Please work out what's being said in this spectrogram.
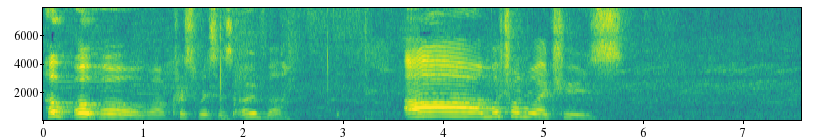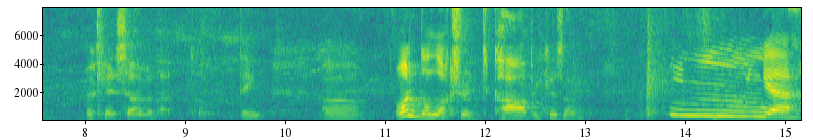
Ho, ho, ho. Well, Christmas is over. Um, which one do I choose? Okay, so I have that thing. Uh, I want the luxury car because I'm. Mm, yeah,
